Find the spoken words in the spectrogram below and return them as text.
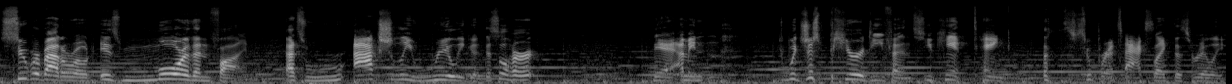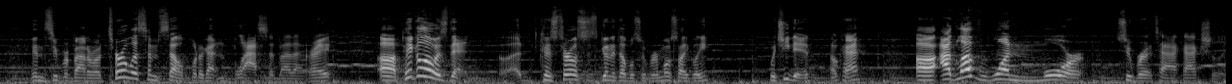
super battle road is more than fine that's actually really good this will hurt yeah i mean with just pure defense you can't tank super attacks like this really in super battle road turles himself would have gotten blasted by that right uh piccolo is dead because uh, turles is gonna double super most likely which he did okay uh, I'd love one more super attack, actually.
